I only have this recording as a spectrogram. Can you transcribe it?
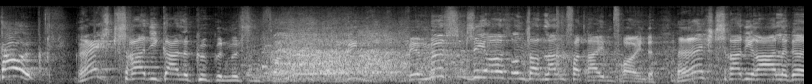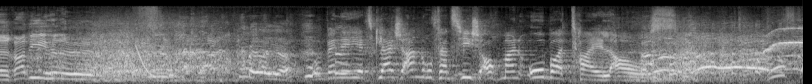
Paul! Rechtsradikale Küken müssen verschwinden. Wir müssen sie aus unserem Land vertreiben, Freunde. Rechtsradikale, Radi, äh! Und wenn ihr jetzt gleich anruft, dann ziehe ich auch mein Oberteil aus. Ruft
